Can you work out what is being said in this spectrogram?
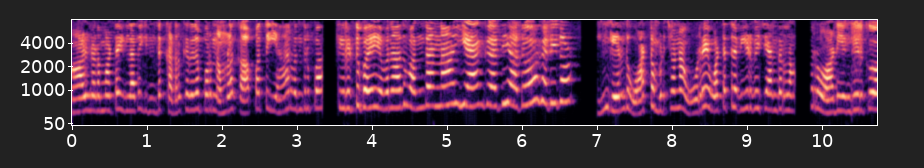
ஆள் நடமாட்டம் இல்லாத இந்த கடற்கரையில போற நம்மள காப்பாத்த யார் வந்திருப்பா திருட்டு போய் எவனாவது வந்தான்னா ஏன் கதி அதோ கதிதான் இங்க இருந்து ஓட்டம் பிடிச்சானா ஒரே ஓட்டத்துல வீடு போய் சேர்ந்துடலாம் ரோடு எங்க இருக்கோ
